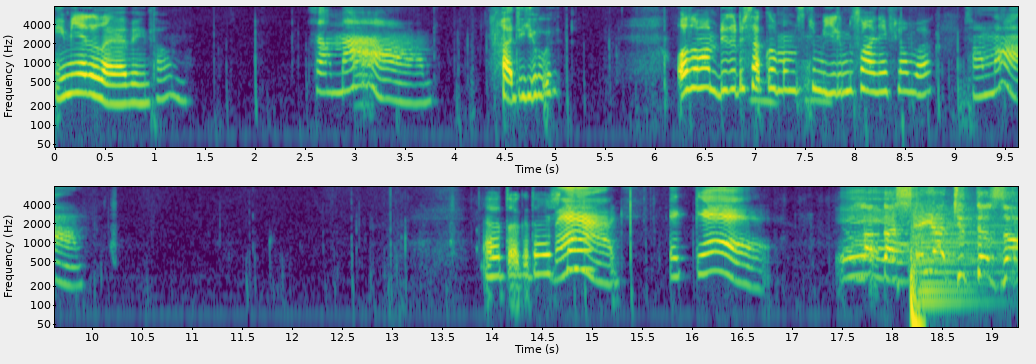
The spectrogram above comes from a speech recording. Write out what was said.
Yumi'ye de zarar verin tamam mı? Tamam. Hadi Yumi. O zaman bize bir saklamamız için bir 20 saniye falan var. Tamam. Evet arkadaşlar. Ben. İki. Ela tá cheia de tesão,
